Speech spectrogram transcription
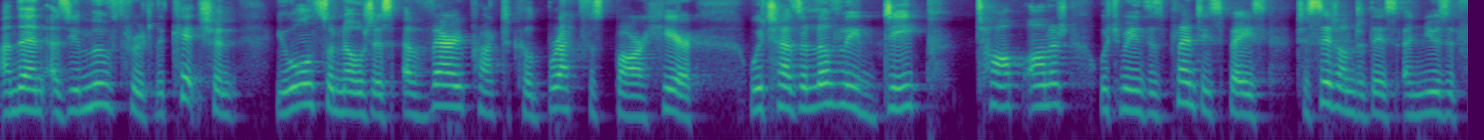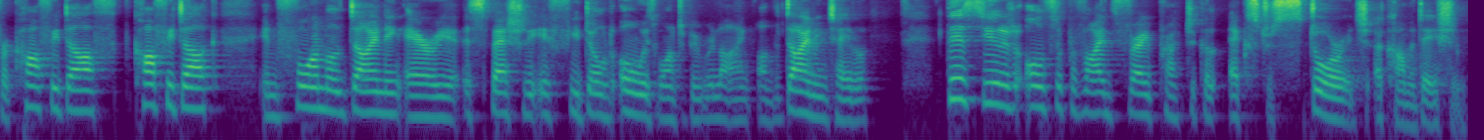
And then as you move through to the kitchen, you also notice a very practical breakfast bar here, which has a lovely deep top on it, which means there's plenty space to sit under this and use it for coffee dock, coffee dock, informal dining area, especially if you don't always want to be relying on the dining table. This unit also provides very practical extra storage accommodation.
